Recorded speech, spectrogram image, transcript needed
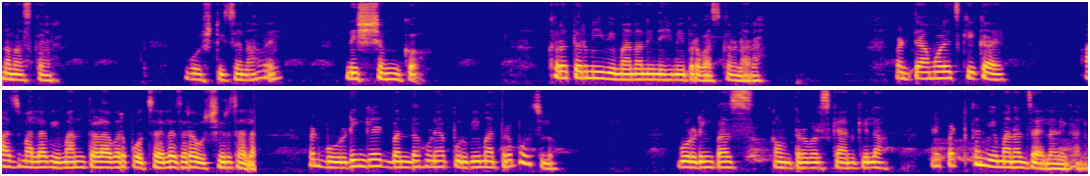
नमस्कार. गोष्टीचं नाव आहे निशंक. खरं तर मी विमानाने नेहमी प्रवास करणारा. पण त्यामुळेच की काय आज मला विमानतळावर पोचायला जरा उशीर झाला. पण बोर्डिंग गेट बंद होण्यापूर्वी मात्र पोचलो. बोर्डिंग पास काउंटरवर स्कॅन केला आणि पटकन विमानात जायला निघालो.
